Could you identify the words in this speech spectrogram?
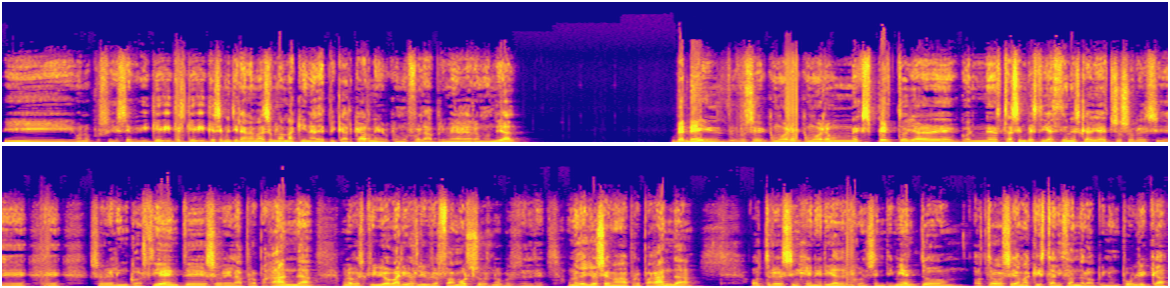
y bueno, pues y, que, que, se metieran además en una máquina de picar carne, como fue la Primera Guerra Mundial. Pues, como, era, como era un experto ya con estas investigaciones que había hecho sobre, eh, eh, el inconsciente, sobre la propaganda, bueno, escribió varios libros famosos, ¿no? Pues el uno de ellos se llamaba Propaganda, otro es Ingeniería del Consentimiento, otro se llama Cristalizando la Opinión Pública.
